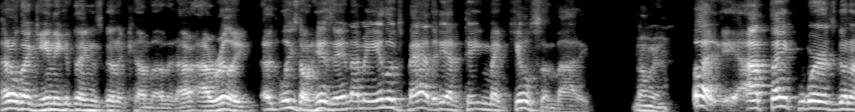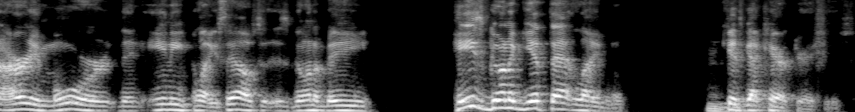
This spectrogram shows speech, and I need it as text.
I don't think anything is going to come of it. I, I really, at least on his end. I mean, it looks bad that he had a teammate kill somebody, oh yeah, but I think where it's going to hurt him more than any place else is going to be he's going to get that label. Mhm. Kid's got character issues.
